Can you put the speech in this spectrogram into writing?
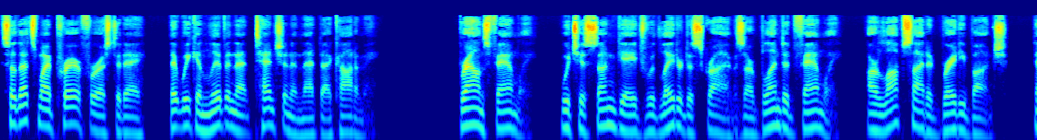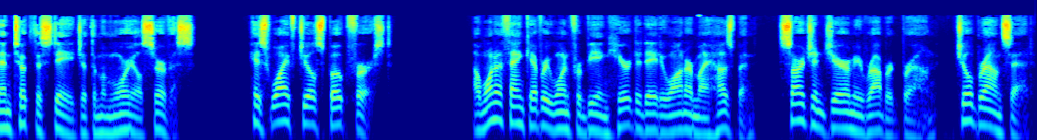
So that's my prayer for us today, that we can live in that tension and that dichotomy. Brown's family, which his son Gage would later describe as our blended family, our lopsided Brady Bunch, then took the stage at the memorial service. His wife Jill spoke first. I want to thank everyone for being here today to honor my husband, Sergeant Jeremy Robert Brown, Jill Brown said.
